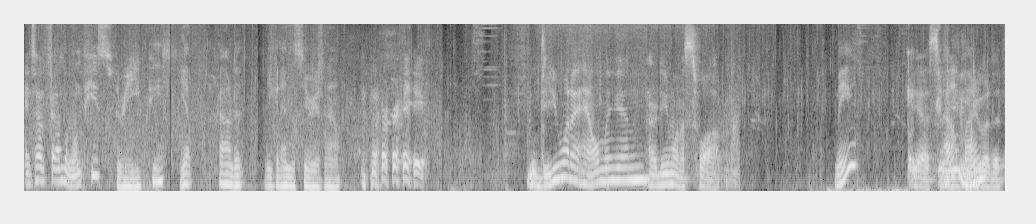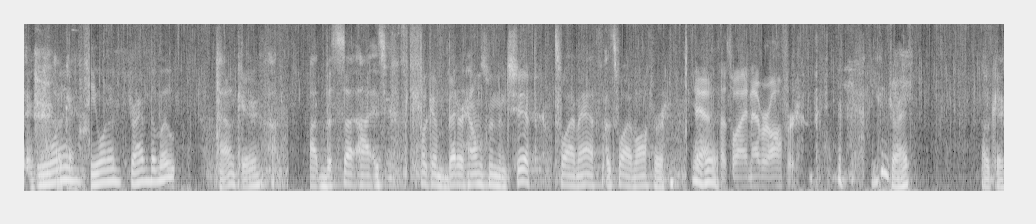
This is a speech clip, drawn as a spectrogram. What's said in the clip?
Anton found the one piece? Three piece. Yep, found it. You can end the series now. Alright. Do you want a helm again, or do you want to swap? Me? Yeah, so I don't mind. do other things. Do you want to? Okay. Do you want to drive the boat? I don't care. Uh, besi- uh, it's fucking better helmsman than Chip. That's why I'm at. That's why I'm offering. Yeah, do it. that's why I never offer. You can drive. Okay.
